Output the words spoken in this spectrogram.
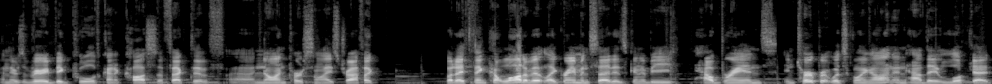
And there's a very big pool of kind of cost effective, uh, non personalized traffic. But I think a lot of it, like Raymond said, is going to be how brands interpret what's going on and how they look at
